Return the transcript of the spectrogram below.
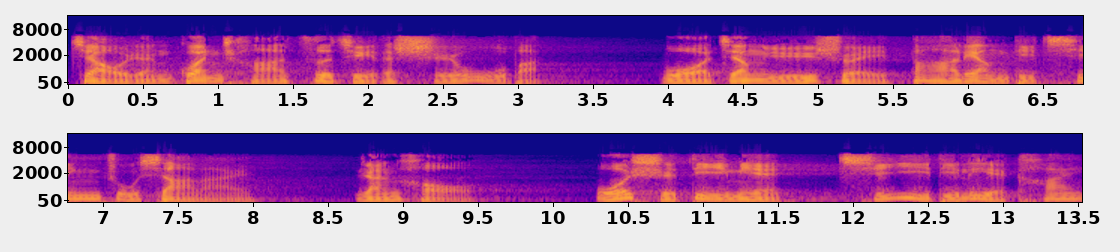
叫人观察自己的食物吧。我将雨水大量地倾注下来，然后 我使地面奇异地裂开。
